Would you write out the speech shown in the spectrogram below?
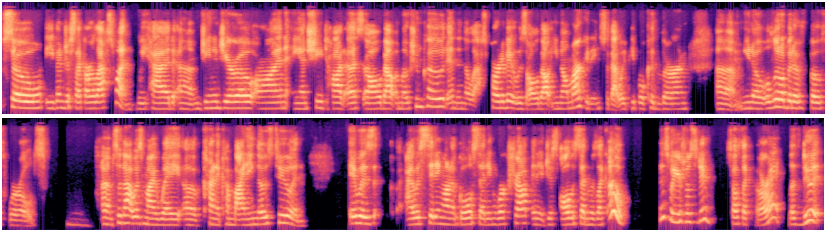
so even just like our last one we had um, gina giro on and she taught us all about emotion code and then the last part of it was all about email marketing so that way people could learn um, you know a little bit of both worlds mm. um, so that was my way of kind of combining those two and it was i was sitting on a goal setting workshop and it just all of a sudden was like oh this is what you're supposed to do so i was like all right let's do it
